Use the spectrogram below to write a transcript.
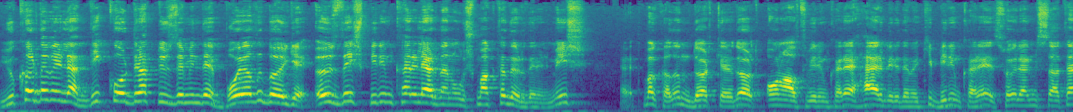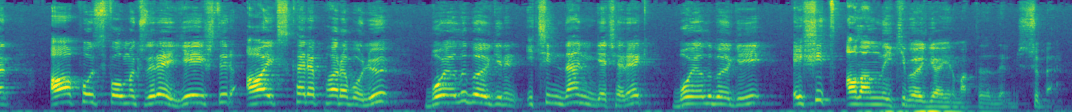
Yukarıda verilen dik koordinat düzleminde boyalı bölge özdeş birim karelerden oluşmaktadır denilmiş. Evet bakalım 4 kere 4 16 birim kare her biri demek ki birim kare söylenmiş zaten. A pozitif olmak üzere y eşittir ax kare parabolü boyalı bölgenin içinden geçerek boyalı bölgeyi eşit alanlı iki bölgeye ayırmaktadır denilmiş. Süper.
